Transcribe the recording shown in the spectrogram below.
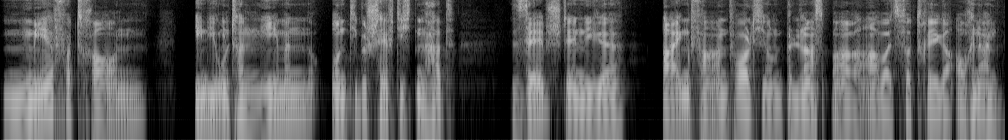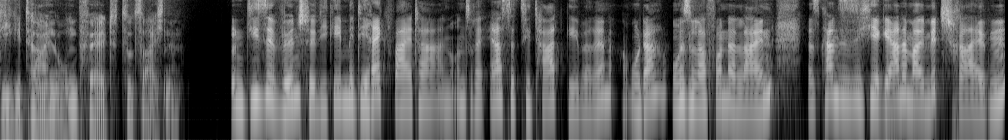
mehr Vertrauen in die Unternehmen und die Beschäftigten hat, selbstständige, eigenverantwortliche und belastbare Arbeitsverträge auch in einem digitalen Umfeld zu zeichnen. Und diese Wünsche, die geben wir direkt weiter an unsere erste Zitatgeberin, oder? Ursula von der Leyen. Das kann sie sich hier gerne mal mitschreiben.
